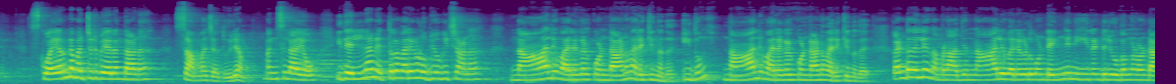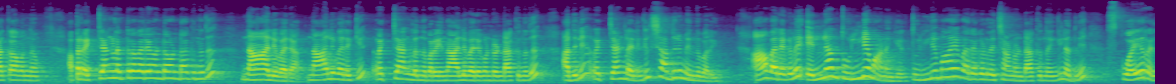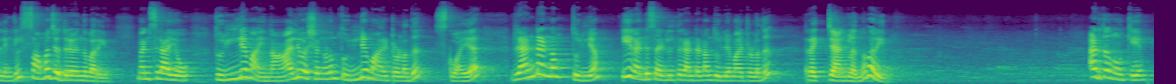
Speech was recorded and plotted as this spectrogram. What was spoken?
സ്ക്വയറിന്റെ മറ്റൊരു പേരെന്താണ്? സമചതുരം. മനസ്സിലായോ? ഇതെല്ലാം എത്ര വരകൾ ഉപയോഗിച്ചാണ്? നാല് വരകൾ കൊണ്ടാണ് വരയ്ക്കുന്നത്. ഇതും നാല് വരകൾ കൊണ്ടാണ് വരയ്ക്കുന്നത്. കണ്ടതല്ലേ നമ്മൾ ആദ്യം നാല് വരകൾ കൊണ്ട് എങ്ങനെ ഈ രണ്ട് രൂപങ്ങൾ ഉണ്ടാക്കാമെന്ന്? അപ്പോൾ റെക്റ്റാങ്കിൾ എത്ര വര കൊണ്ടോ ഉണ്ടാക്കുന്നത്? നാല് വര. നാല് വരയ്ക്ക് റെക്റ്റാങ്കിൾ എന്ന് പറയും. നാല് വര കൊണ്ട് ഉണ്ടാക്കുന്നത് അതിൽ റെക്റ്റാങ്കിൾ അല്ലെങ്കിൽ ചതുരം എന്ന് പറയും. ആ വരകൾ എല്ലാം തുല്യമാണെങ്കിൽ തുല്യമായ വരകൾ വെച്ചാണ് ഉണ്ടാക്കുന്നതെങ്കിൽ അതിന് സ്ക്വയർ അല്ലെങ്കിൽ സമചതുരം എന്ന് പറയും. മനസ്സിലായോ? തുല്യമായി നാല് വശങ്ങളും തുല്യമായിട്ടുള്ളത് സ്ക്വയർ. രണ്ടെണ്ണം തുല്യം ഈ രണ്ട് സൈഡിലത്തെ രണ്ടെണ്ണം തുല്യമായിട്ടുള്ളത് റെക്റ്റാങ്കിൾ എന്ന് പറയും അടുത്ത നോക്കിയേ.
